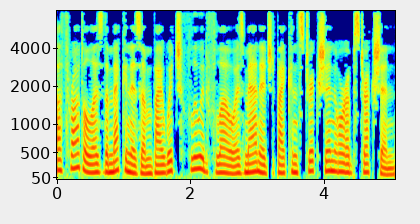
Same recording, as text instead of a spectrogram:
A throttle is the mechanism by which fluid flow is managed by constriction or obstruction.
